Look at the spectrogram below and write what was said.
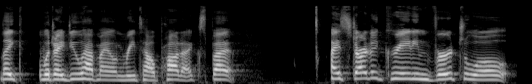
like which I do have my own retail products, but I started creating virtual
